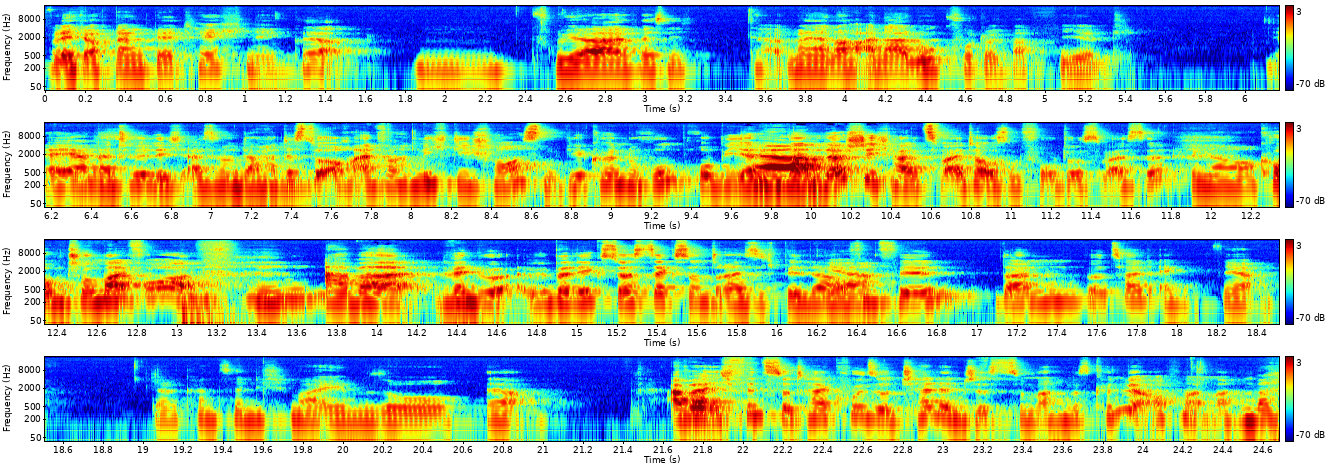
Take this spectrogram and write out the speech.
vielleicht auch dank der Technik. Ja, Hm. Früher, ich weiß nicht, da hat man ja noch analog fotografiert. Ja, ja, natürlich. Also, und da hattest du auch einfach nicht die Chancen. Wir können rumprobieren Ja. und dann lösche ich halt 2000 Fotos, weißt du? Genau. Kommt schon mal vor. Mhm. Aber wenn du überlegst, du hast 36 Bilder Ja. auf dem Film, dann wird es halt eng. Ja, da kannst du nicht mal eben so. Ja. Aber ich finde es total cool, so Challenges zu machen. Das können wir auch mal machen. Was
